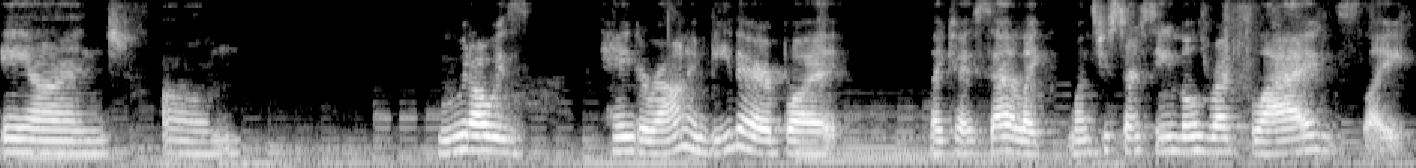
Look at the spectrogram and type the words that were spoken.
and um, we would always hang around and be there. But like I said, like once you start seeing those red flags, like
